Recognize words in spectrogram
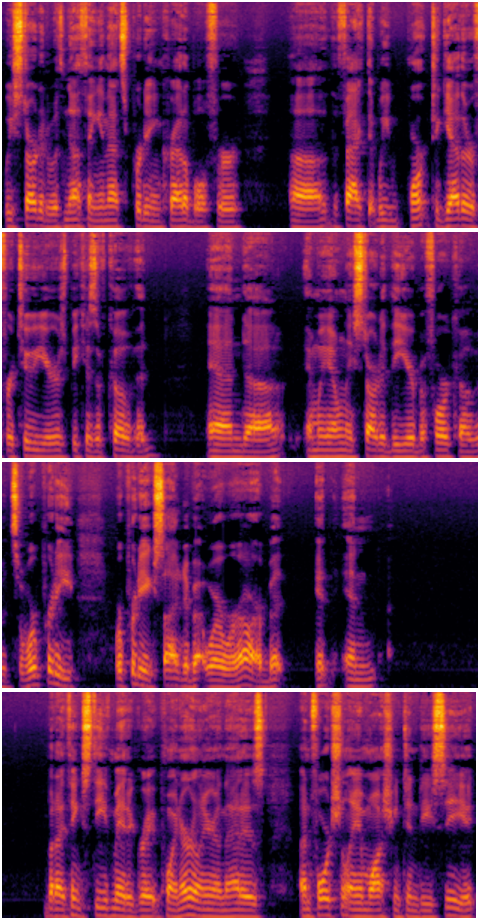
we started with nothing, and that's pretty incredible for uh, the fact that we weren't together for two years because of COVID, and uh, and we only started the year before COVID. So we're pretty we're pretty excited about where we are. But it and but I think Steve made a great point earlier, and that is unfortunately in Washington D.C.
